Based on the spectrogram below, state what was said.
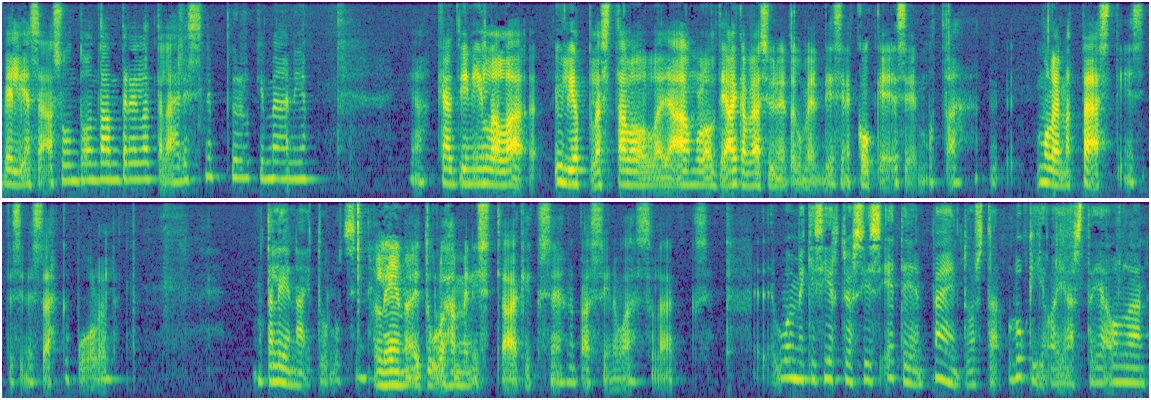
veljensä asunto on Tampereella, että lähde sinne pyrkimään. Ja, ja käytiin illalla ylioppilastalolla ja aamulla oltiin aika väsyneitä, kun mentiin sinne kokeeseen, mutta molemmat päästiin sitten sinne sähköpuolelle. Mutta Leena ei tullut sinne. Leena ei tullut, hän meni sitten lääkikseen, hän pääsi siinä vaiheessa lääkikseen. Voimmekin siirtyä siis eteenpäin tuosta lukioajasta ja ollaan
